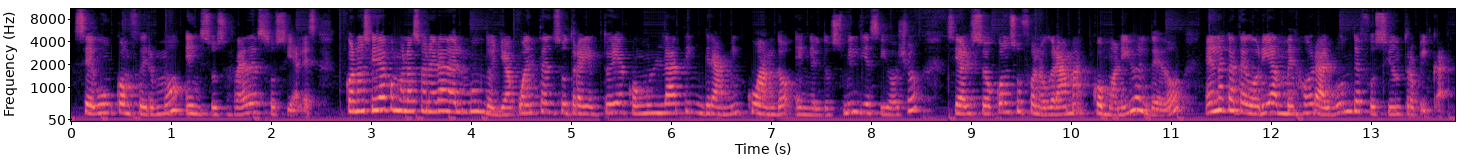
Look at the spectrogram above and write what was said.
según confirmó en sus redes sociales. Conocida como la sonera del mundo, ya cuenta en su trayectoria con un Latin Grammy cuando, en el 2018, se alzó con su fonograma como anillo al dedo en la categoría Mejor Álbum de Fusión Tropical.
